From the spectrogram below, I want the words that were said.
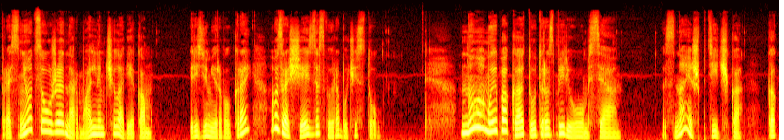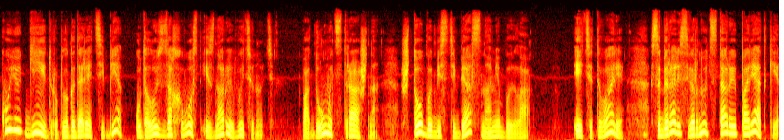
Проснется уже нормальным человеком», — резюмировал Край, возвращаясь за свой рабочий стол. «Ну, а мы пока тут разберемся. Знаешь, птичка, — Какую гидру благодаря тебе удалось за хвост из норы вытянуть? Подумать страшно, что бы без тебя с нами было. Эти твари собирались вернуть старые порядки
